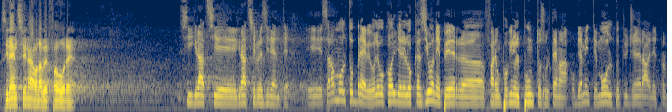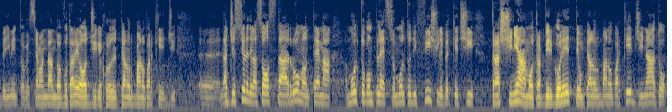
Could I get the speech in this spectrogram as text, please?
Silenzio in aula per favore. Sì, grazie, grazie Presidente. E sarò molto breve, volevo cogliere l'occasione per uh, fare un pochino il punto sul tema ovviamente molto più generale del provvedimento che stiamo andando a votare oggi, che è quello del piano urbano parcheggi. Eh, la gestione della sosta a Roma è un tema molto complesso, molto difficile perché ci trasciniamo, tra virgolette, un piano urbano parcheggi nato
